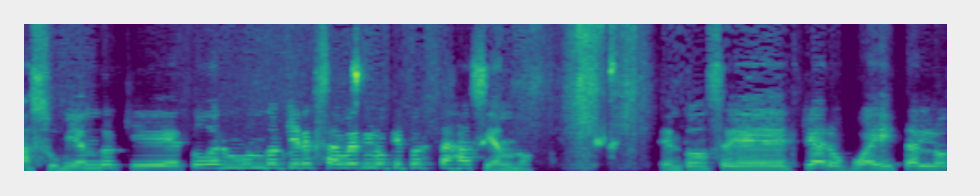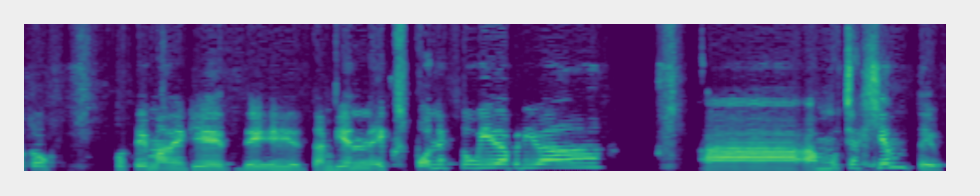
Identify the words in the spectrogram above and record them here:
asumiendo que todo el mundo quiere saber lo que tú estás haciendo. Entonces, claro, pues ahí está el otro tema de que también expones tu vida privada a, mucha gente.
